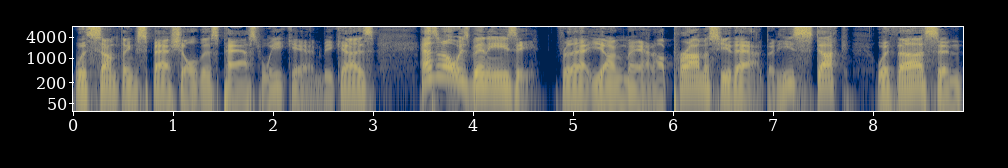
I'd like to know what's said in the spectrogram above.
with something special this past weekend because hasn't always been easy for that young man. I'll promise you that. But he's stuck with us and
